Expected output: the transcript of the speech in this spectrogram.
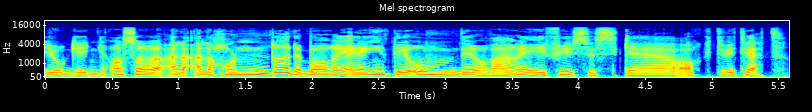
jogging? Altså, eller, eller handler det bare egentlig om det å være i fysisk aktivitet?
